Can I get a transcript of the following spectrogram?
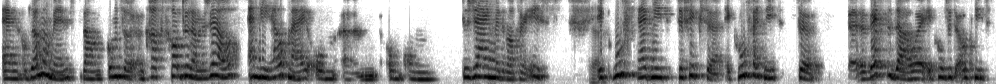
En op dat moment dan komt er een kracht groter dan mezelf en die helpt mij om, ehm, om, om te zijn met wat er is. Ja. Ik hoef het niet te fixen. Ik hoef het niet te, eh, weg te douwen. Ik hoef het ook niet.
